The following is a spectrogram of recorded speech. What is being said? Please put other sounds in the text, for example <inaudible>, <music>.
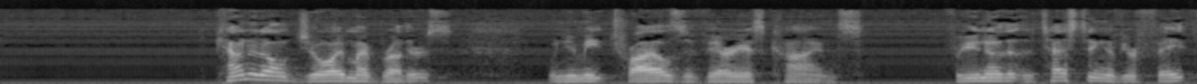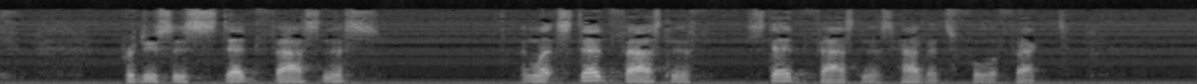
Count it all joy, my brothers, when you meet trials of various kinds, for you know that the testing of your faith produces steadfastness, and let steadfastness, steadfastness have its full effect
